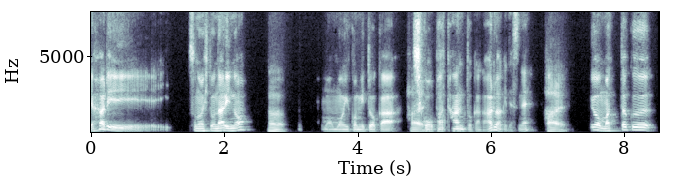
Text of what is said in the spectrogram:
やはりその人なりのうん。まあ思い込みとかはい思考パターンとかがあるわけですね。はい。要は全く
